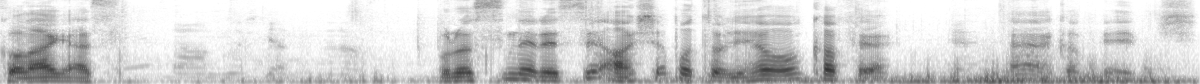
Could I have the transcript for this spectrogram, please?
Kolay gelsin. Burası neresi? Ahşap atölye. He, o kafe. He kafeymiş.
